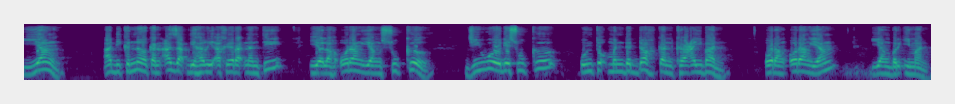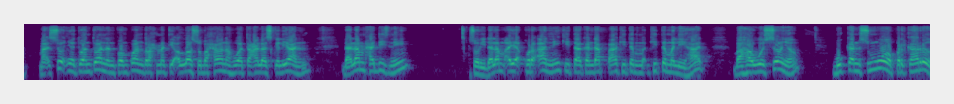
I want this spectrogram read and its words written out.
yang dikenakan azab di hari akhirat nanti ialah orang yang suka jiwa dia suka untuk mendedahkan keaiban orang-orang yang yang beriman. Maksudnya tuan-tuan dan puan-puan rahmati Allah Subhanahu wa taala sekalian, dalam hadis ni sorry, dalam ayat Quran ni kita akan dapat kita kita melihat bahawasanya bukan semua perkara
